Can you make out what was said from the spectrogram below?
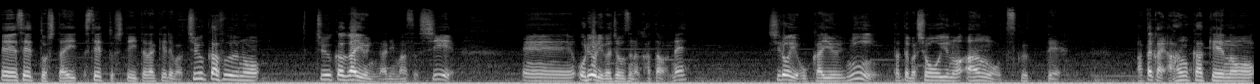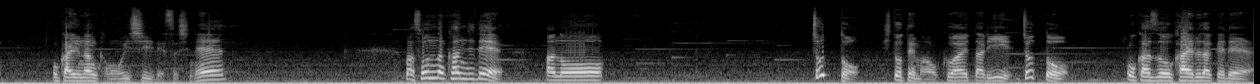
えー、セットしたい、セットしていただければ中華風の中華粥になりますし、えー、お料理が上手な方はね、白いお粥に、例えば醤油のあんを作って、温かいあんかけのお粥なんかも美味しいですしね。まあそんな感じで、あのー、ちょっと一手間を加えたり、ちょっとおかずを変えるだけで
